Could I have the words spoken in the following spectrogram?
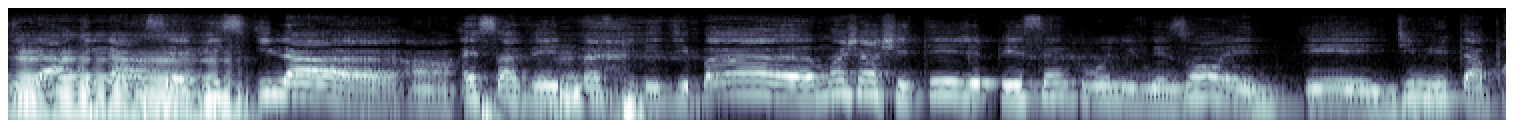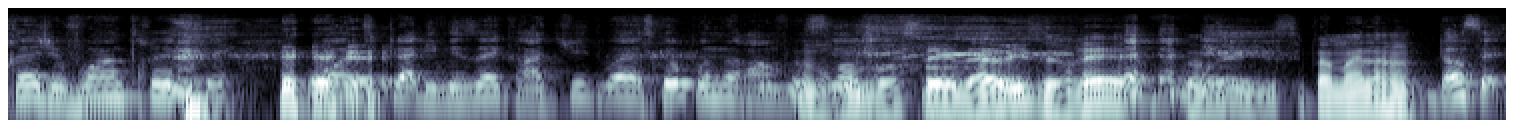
Il a, il a un Ah. service, il a euh, en SAV une meuf qui lui dit, bah, euh, moi j'ai acheté, j'ai payé 5 euros livraison et, et 10 minutes après, je vois un truc où on dit que la livraison est gratuite. Ouais, est-ce que vous pouvez me Vous rembourser? rembourser, bah oui, c'est vrai. oui, c'est pas malin. Donc c'est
